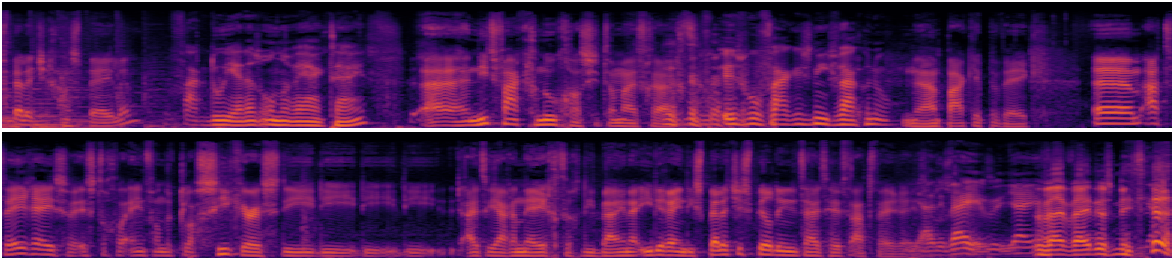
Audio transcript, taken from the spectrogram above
Spelletje gaan spelen. Hoe vaak doe jij dat onder werktijd? Uh, niet vaak genoeg als je het aan mij vraagt. is, hoe vaak is niet vaak genoeg? Nou, een paar keer per week. Um, A2 Racer is toch wel een van de klassiekers die, die, die, die, uit de jaren 90, die bijna iedereen die spelletjes speelde in die tijd heeft A2 Racer. Ja, wij, jij, wij, wij dus niet. Ja,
